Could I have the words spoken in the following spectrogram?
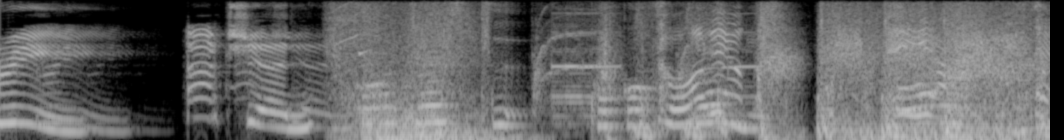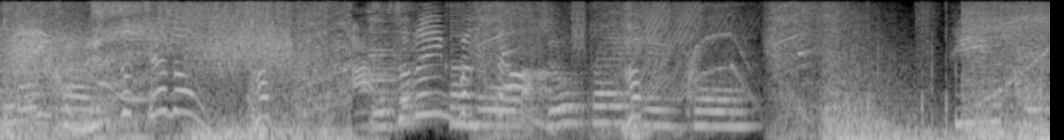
three, action! ここコントシャドアソインパクトッピンク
